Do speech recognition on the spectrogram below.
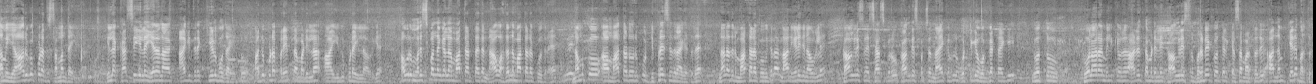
ನಮಗೆ ಯಾರಿಗೂ ಕೂಡ ಅದು ಸಂಬಂಧ ಇಲ್ಲ. ಇಲ್ಲ, ಕರ್ಸಿ ಇಲ್ಲ, ಏನೇನು ಆಗಿದ್ದರೆ ಕೇಳ್ಬೋದಾಗಿತ್ತು. ಅದು ಕೂಡ ಪ್ರಯತ್ನ ಮಾಡಿಲ್ಲ, ಆ ಇದು ಕೂಡ ಇಲ್ಲ ಅವ್ರಿಗೆ. ಅವರು ಮನಸ್ಸು ಬಂದಂಗೆಲ್ಲ ಮಾತಾಡ್ತಾ ಇದ್ದಾರೆ ನಾವು ಅದನ್ನು ಮಾತಾಡೋಕೆ ಹೋದರೆ ನಮಗೂ ಆ ಮಾತಾಡೋರಿಗೂ ಡಿಫ್ರೆನ್ಸ್ ಎದುರಾಗುತ್ತದೆ ನಾನು ಅದನ್ನು ಮಾತಾಡೋಕೆ ಹೋಗೋದಿಲ್ಲ. ನಾನು ಹೇಳಿದ್ದೀನಿ ಅವಾಗಲೇ ಕಾಂಗ್ರೆಸ್ನ ಶಾಸಕರು, ಕಾಂಗ್ರೆಸ್ ಪಕ್ಷದ ನಾಯಕರು ಒಟ್ಟಿಗೆ ಒಗ್ಗಟ್ಟಾಗಿ ಇವತ್ತು ಕೋಲಾರ ಮಿಲ್ಕಿ ಆಡಳಿತ ಮಂಡಳಿ ಕಾಂಗ್ರೆಸ್ ಬರಬೇಕು ಅಂತೇಳಿ ಕೆಲಸ ಮಾಡ್ತದೆ ಇದ್ದೀವಿ ಆ ನಂಬಿಕೆನೇ ಬರ್ತದೆ.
